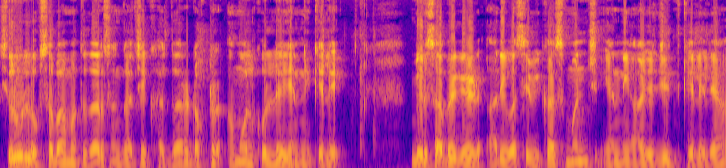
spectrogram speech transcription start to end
शिरूर लोकसभा मतदारसंघाचे खासदार डॉक्टर अमोल कोल्हे यांनी केले. बिरसा ब्रिगेड आदिवासी विकास मंच यांनी आयोजित केलेल्या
